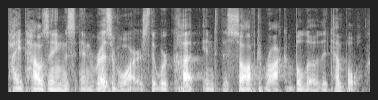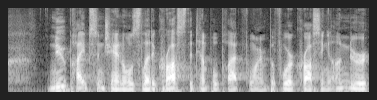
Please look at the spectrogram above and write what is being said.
pipe housings, and reservoirs that were cut into the soft rock below the temple. New pipes and channels led across the temple platform before crossing under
